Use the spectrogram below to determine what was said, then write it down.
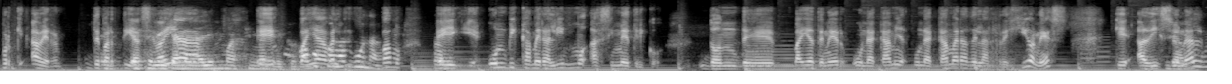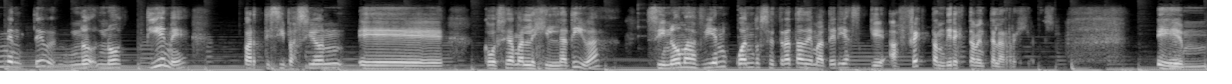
porque, a ver, de partida, se vaya... Eh, vaya a Vamos vamos, eh, un bicameralismo asimétrico, donde vaya a tener una, una Cámara de las Regiones que adicionalmente no, no tiene participación, eh, ¿cómo se llama?, legislativa, sino más bien cuando se trata de materias que afectan directamente a las regiones. Em,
